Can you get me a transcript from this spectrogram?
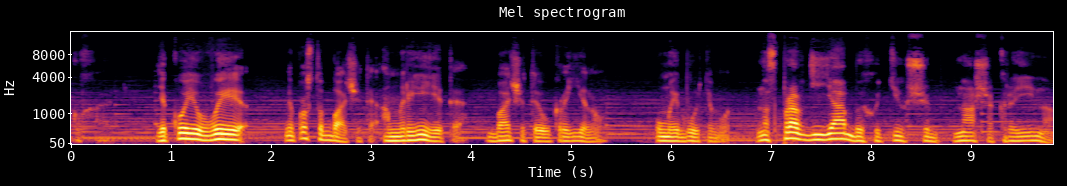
кохають. Якою ви не просто бачите, а мрієте бачити Україну у майбутньому? Насправді я би хотів, щоб наша країна,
